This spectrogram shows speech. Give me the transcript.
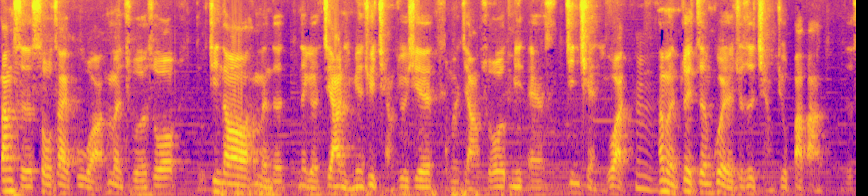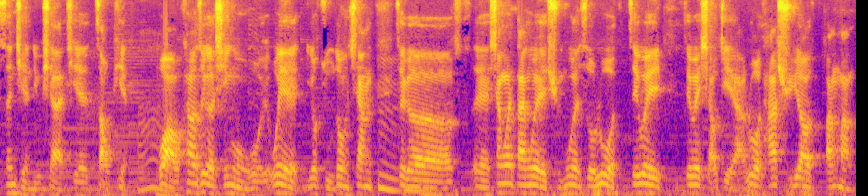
当时的受灾户啊，他们除了说。进到他们的那个家里面去抢救一些我们讲说民呃金钱以外，嗯，他们最珍贵的就是抢救爸爸生前留下一些照片。哇，我看到这个新闻，我我也有主动向这个呃相关单位询问说，如果这位这位小姐啊，如果她需要帮忙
